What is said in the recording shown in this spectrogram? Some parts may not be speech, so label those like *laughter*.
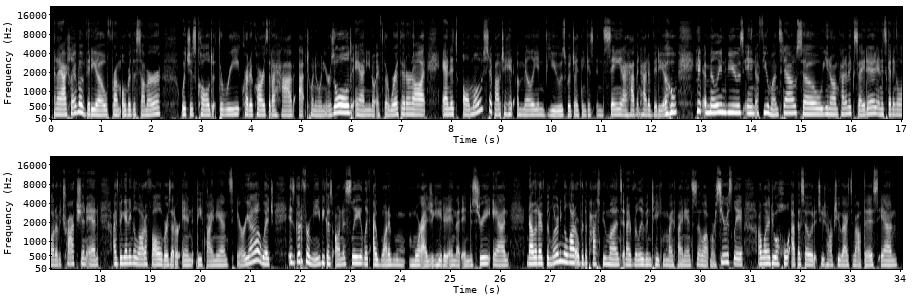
And I actually have a video from over the summer, which is called Three Credit Cards That I Have at 21 Years Old, and you know, if they're worth it or not. And it's almost about to hit a million views, which I think is insane. I haven't had a video *laughs* hit a million views in a few months now. So, you know, I'm kind of excited and it's getting a lot of attraction. And I've been getting a lot of followers that are in the finance area, which is good for me because honestly, like, I want to be more educated in that industry. And now that I've been learning a lot over the past few months and I've really been taking my finances a lot more seriously, I want to do a whole episode to talk to you guys about this. And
